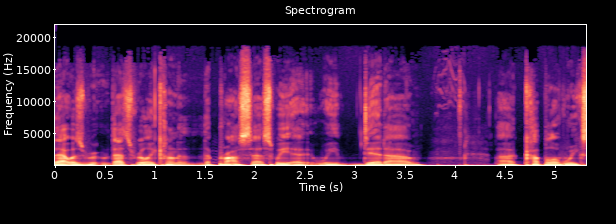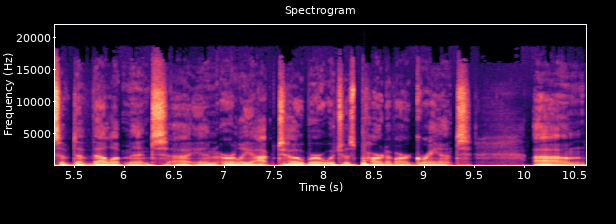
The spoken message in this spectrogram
that was that's really kind of the process. We uh, we did a, a, couple of weeks of development uh, in early October, which was part of our grant. Um,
